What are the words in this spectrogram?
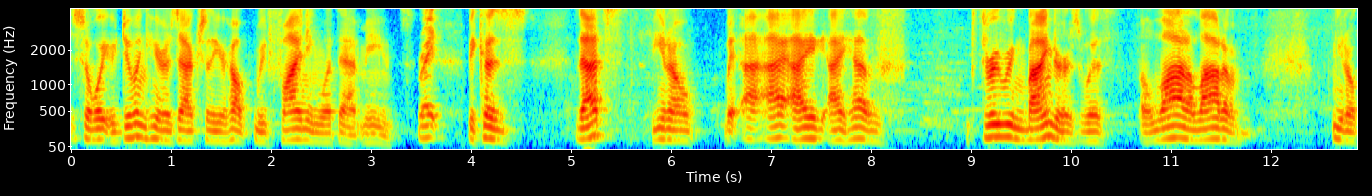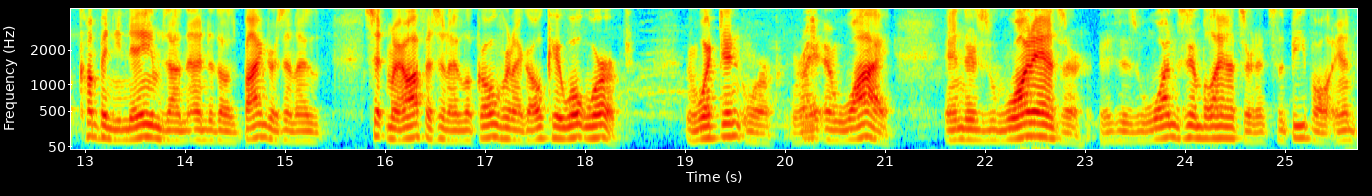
so what you're doing here is actually you're help refining what that means. Right. because that's you know I I I have three ring binders with a lot a lot of you know company names on the end of those binders and I sit in my office and I look over and I go okay what worked? And what didn't work? Right, Right. and why and there's one answer there's one simple answer and it's the people and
